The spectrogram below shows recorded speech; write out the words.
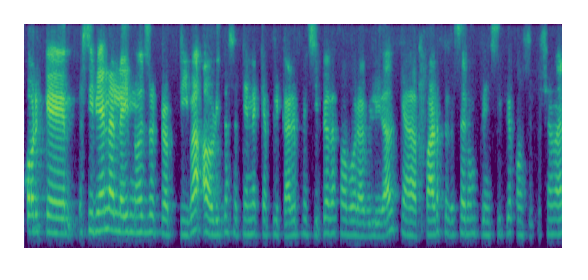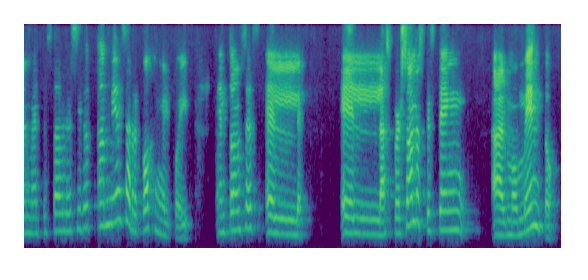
porque si bien la ley no es retroactiva, ahorita se tiene que aplicar el principio de favorabilidad, que aparte de ser un principio constitucionalmente establecido, también se recoge en el COIP. Entonces, el, el, las personas que estén al momento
